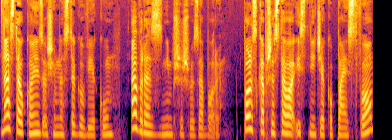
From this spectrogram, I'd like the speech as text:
nastał koniec XVIII wieku, a wraz z nim przyszły zabory. Polska przestała istnieć jako państwo,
